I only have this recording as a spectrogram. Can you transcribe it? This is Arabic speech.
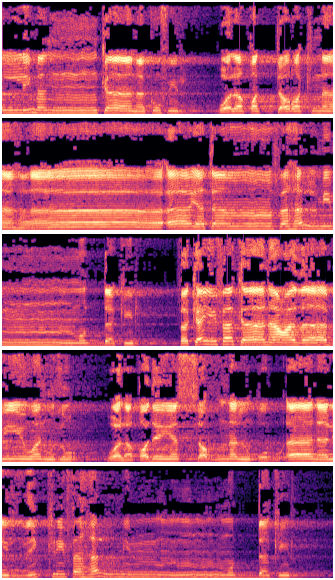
لمن كان كفر ولقد تركناها آية فهل من مدكر فكيف كان عذابي ونذر ولقد يسرنا القرآن للذكر فهل من مدكر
